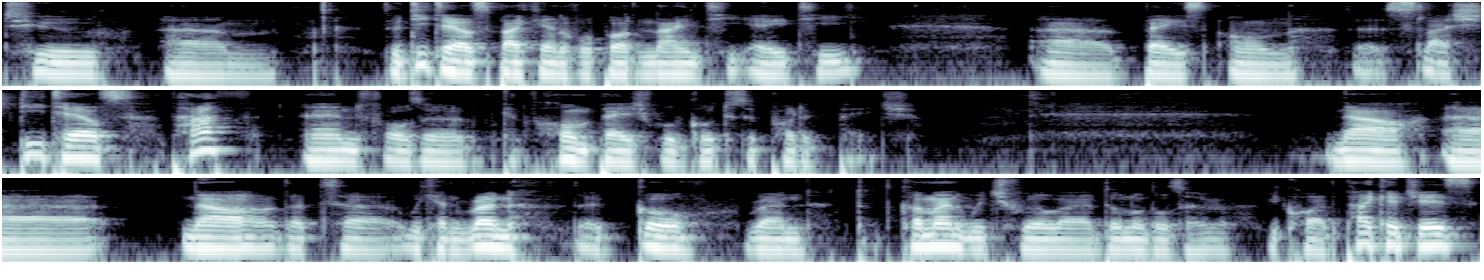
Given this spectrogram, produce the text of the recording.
to um, the details backend of port 9080 uh, based on the slash details path. And for the kind of home page, we'll go to the product page. Now, uh, now that uh, we can run the go run command, which will uh, download all the required packages,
